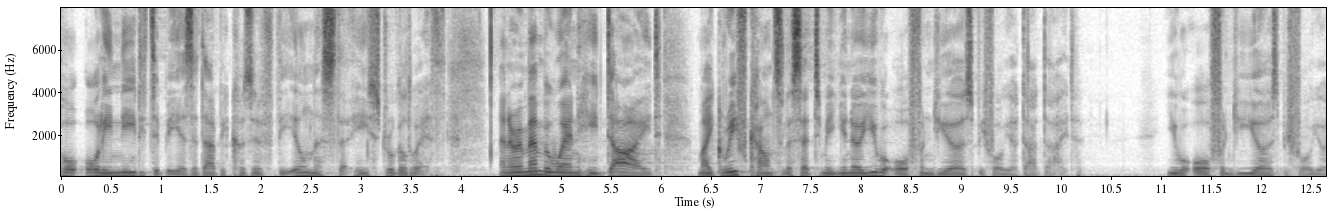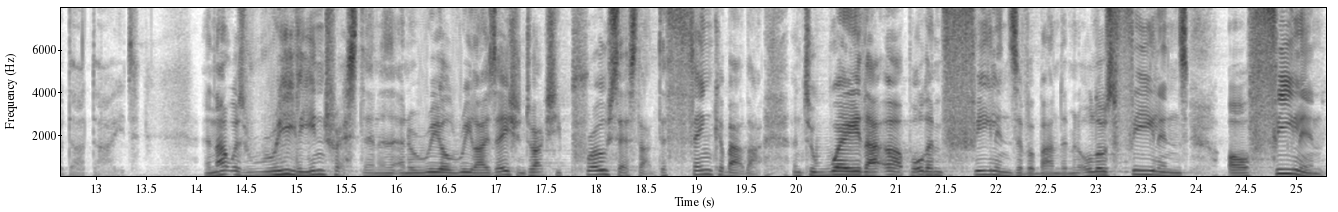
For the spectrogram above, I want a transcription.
all he needed to be as a dad because of the illness that he struggled with. And I remember when he died, my grief counselor said to me, You know, you were orphaned years before your dad died. You were orphaned years before your dad died. And that was really interesting and, a real realization to actually process that, to think about that, and to weigh that up. All them feelings of abandonment, all those feelings of feeling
